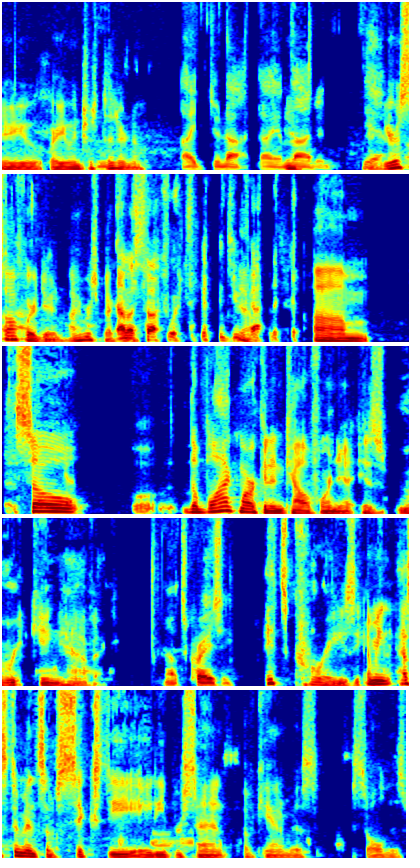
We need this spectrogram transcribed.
Are you are you interested or no? I do not. I am Yeah. not in. Yeah, you're a software dude. I respect. That. I'm a software dude. You Yeah. got it. Um, so the black market in California is wreaking havoc. That's crazy. It's crazy. I mean, estimates of 60, 80% of cannabis sold as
